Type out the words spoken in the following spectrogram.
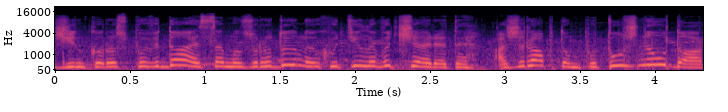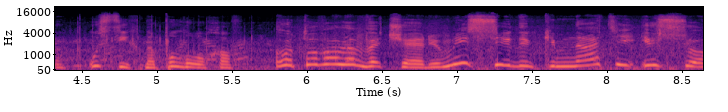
Жінка розповідає, саме з родиною хотіли вечеряти. Аж раптом потужний удар усіх наполохав. Готувала вечерю. Ми сіли в кімнаті і все.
